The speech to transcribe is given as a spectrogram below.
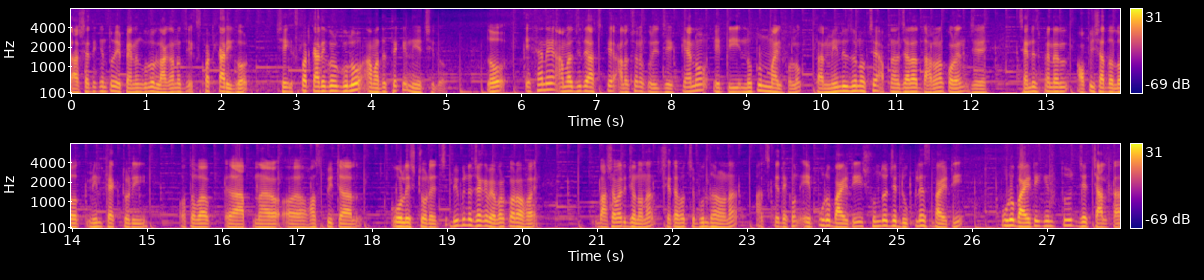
তার সাথে কিন্তু এই প্যানেলগুলো লাগানো যে এক্সপার্ট কারিগর, সেই এক্সপার্ট কারিগরগুলো আমাদের থেকে নিয়েছিল। তো এখানে আমরা যদি আজকে আলোচনা করি যে কেন এটি নতুন মাইল ফলক তার মেন রিজন হচ্ছে আপনারা যারা ধারণা করেন যে স্যান্ডউইচ প্যানেল, অফিস আদালত, মিল ফ্যাক্টরি অথবা আপনার হসপিটাল, কোল্ড স্টোরেজ বিভিন্ন জায়গায় ব্যবহার করা হয় বাসাবাড়ির জন্য না, সেটা হচ্ছে ভুল ধারণা। আজকে দেখুন, এই পুরো বাড়িটি, সুন্দর যে ডুপ্লেস বাড়িটি, পুরো বাড়িটি কিন্তু যে চালটা,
